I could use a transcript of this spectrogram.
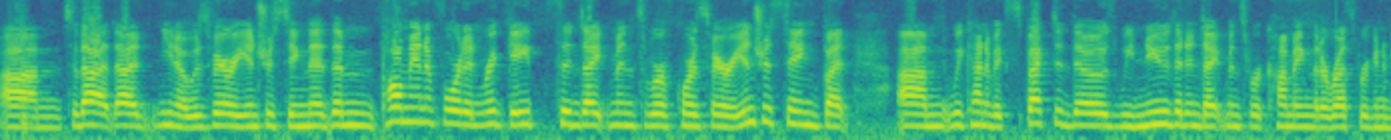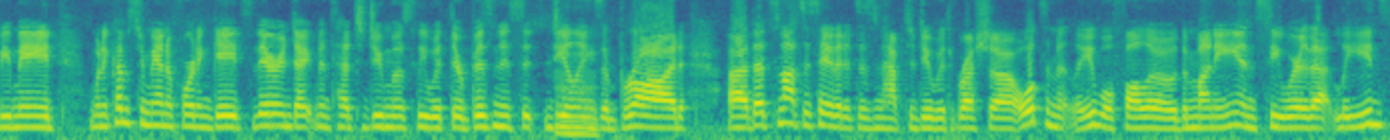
Um, so that that you know was very interesting. The, the Paul Manafort and Rick Gates indictments were, of course, very interesting, but um, we kind of expected those. We knew that indictments were coming, that arrests were going to be made. When it comes to Manafort and Gates, their indictments had to do mostly with their business dealings mm-hmm. abroad. Uh, that's not to say that it doesn't have to do with Russia. Ultimately, we'll follow the money and see where that leads.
